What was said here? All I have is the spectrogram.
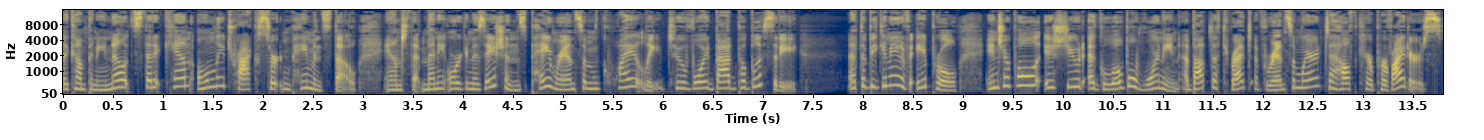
The company notes that it can only track certain payments, though, and that many organizations pay ransom quietly to avoid bad publicity. At the beginning of April, Interpol issued a global warning about the threat of ransomware to healthcare providers.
